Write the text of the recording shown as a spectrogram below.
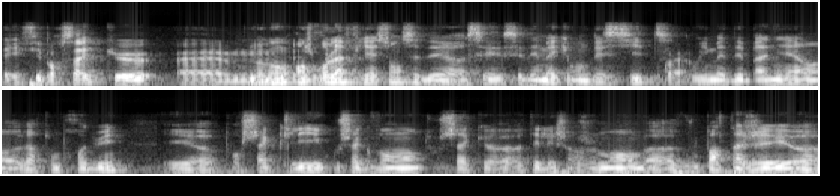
Et c'est pour ça que. euh, Donc, en, gros, l'affiliation, c'est des, euh, c'est, des mecs qui ont des sites Voilà. où ils mettent des bannières euh, vers ton produit. Et euh, pour chaque clic ou chaque vente ou chaque euh, téléchargement, bah, vous partagez euh,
